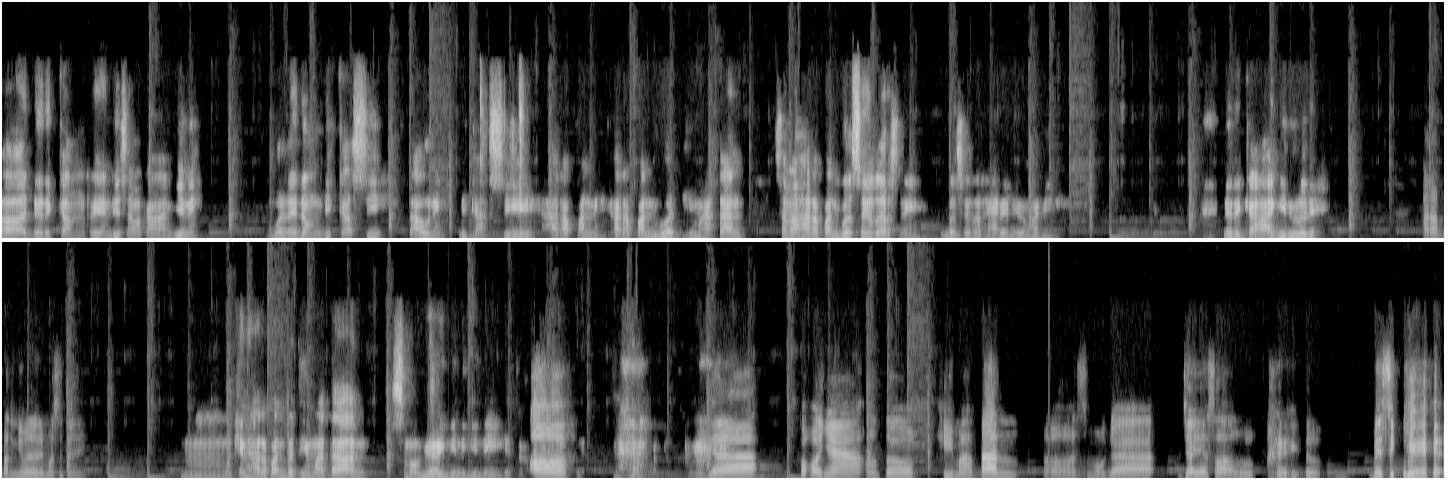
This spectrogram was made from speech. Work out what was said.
uh, dari Kang Riyandi sama Kang Agi nih boleh dong dikasih tahu nih, dikasih harapan nih, harapan buat Himatan sama harapan buat sailors nih, buat sailors yang ada di rumah nih. Dari Kang Agi dulu deh. Harapan gimana nih maksudnya nih? Hmm, mungkin harapan buat Himatan semoga gini-gini gitu. Oh. ya, pokoknya untuk Himatan uh, semoga jaya selalu. itu basicnya ya.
